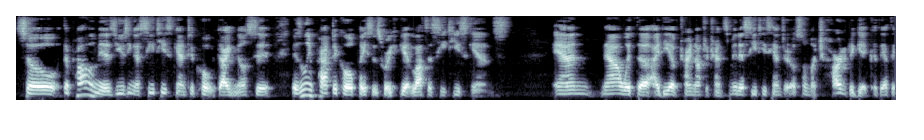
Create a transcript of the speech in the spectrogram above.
So the problem is using a CT scan to quote diagnose it is only practical places where you can get lots of CT scans. And now with the idea of trying not to transmit it, CT scans are also much harder to get because they have to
